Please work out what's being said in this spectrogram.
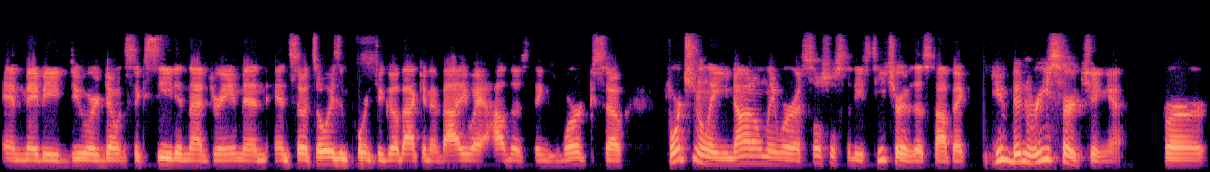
and maybe do or don't succeed in that dream. And, and so it's always important to go back and evaluate how those things work. So fortunately, not only were a social studies teacher of this topic, you've been researching it for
